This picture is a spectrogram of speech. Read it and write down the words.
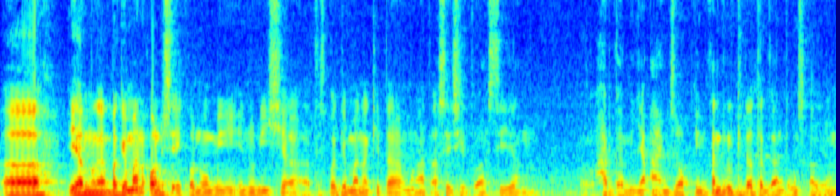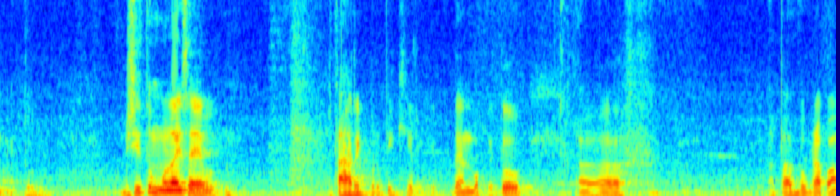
Uh, ya bagaimana kondisi ekonomi Indonesia terus bagaimana kita mengatasi situasi yang uh, harga minyak anjlok ini kan dulu kita tergantung sekali sama itu. Di situ mulai saya tertarik berpikir gitu dan waktu itu uh, apa beberapa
